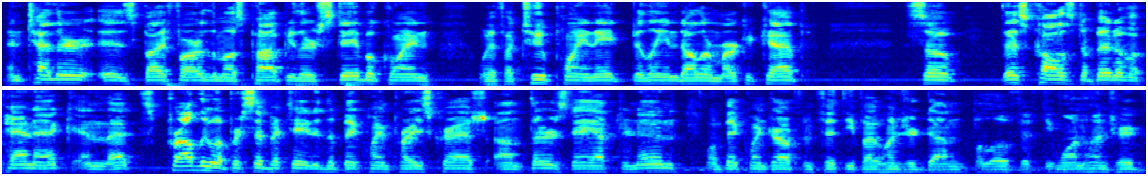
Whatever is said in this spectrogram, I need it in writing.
and Tether is by far the most popular stablecoin with a $2.8 billion market cap. So, this caused a bit of a panic, and that's probably what precipitated the Bitcoin price crash on Thursday afternoon when Bitcoin dropped from 5,500 down below 5,100.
